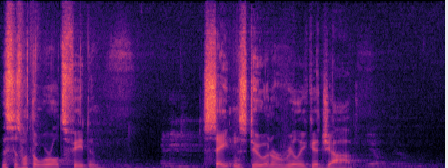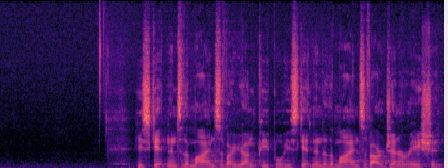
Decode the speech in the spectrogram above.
this is what the world's feeding them. Satan's doing a really good job. He's getting into the minds of our young people, he's getting into the minds of our generation,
